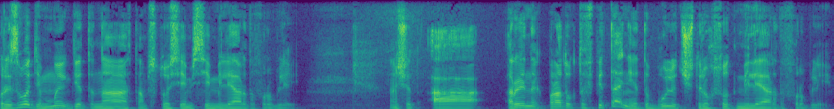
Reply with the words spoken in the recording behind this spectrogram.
производим мы где-то на там, 177 миллиардов рублей. Значит, а рынок продуктов питания это более 400 миллиардов рублей.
